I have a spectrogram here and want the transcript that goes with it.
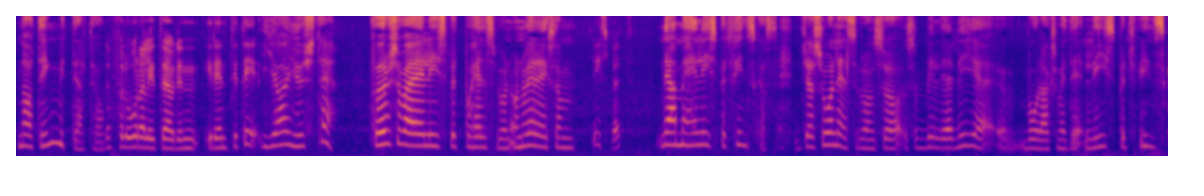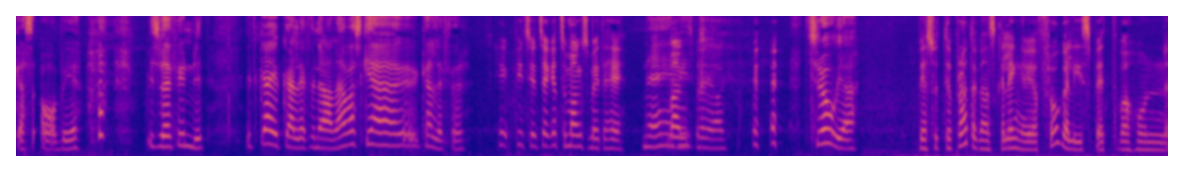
någonting mitt i alltihop. Du förlorar lite av din identitet. Ja, just det. Förr så var jag Lisbeth på Hälsobrunn och nu är det liksom... Lisbeth? Ja, men Lisbeth Finskas. Jag såg Hälsobrunn så, så bildade jag nya eh, bolag som heter Lisbeth Finskas AB. Visst var det fyndigt? Inte kan jag ju kalla det för något annat. Vad ska jag kalla det för? Det finns ju säkert så många som heter det. Nej, Mang... var jag. Tror jag. Vi har suttit och pratat ganska länge och jag frågade Lisbeth vad hon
